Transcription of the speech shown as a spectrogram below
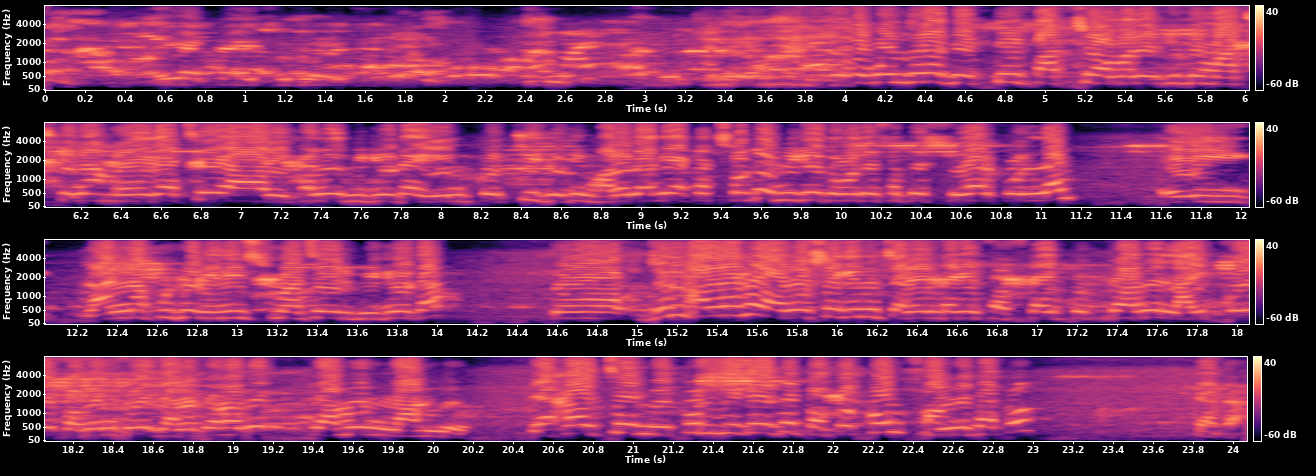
বন্ধুরা, দেখতেই পাচ্ছ, আমাদের কিন্তু মাছ কেনা হয়ে গেছে, আর এখানে ভিডিওটা এন্ড করছি। যদি ভালো লাগে, একটা ছোট ভিডিও তোমাদের সাথে শেয়ার করলাম, এই রান্না পুজোর ইলিশ মাছের ভিডিওটা। তো যদি ভালো লাগে, অবশ্যই কিন্তু চ্যানেলটাকে সাবস্ক্রাইব করতে হবে লাইক করে কমেন্ট করে জানাতে হবে, কেমন লাগল। দেখা হচ্ছে নতুন ভিডিওতে, ততক্ষণ সঙ্গে থাকো, টাটা।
